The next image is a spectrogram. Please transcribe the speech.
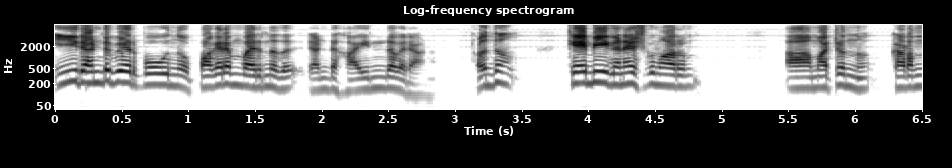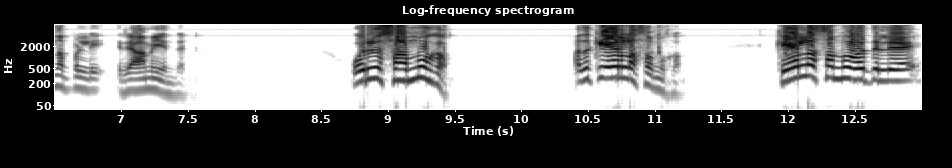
ഈ രണ്ടു പേർ പോകുന്നു. പകരം വരുന്നത് രണ്ട് ഹൈന്ദവരാണ്. ഒന്ന് കെ ബി ഗണേഷ് കുമാറും മറ്റൊന്ന് കടന്നപ്പള്ളി രാമചന്ദ്രനും. ഒരു സമൂഹം അത് കേരള സമൂഹം. കേരള സമൂഹത്തിലെ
